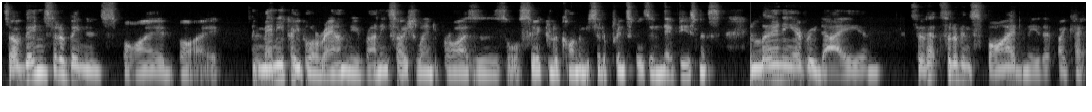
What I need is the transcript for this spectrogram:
So I've then sort of been inspired by many people around me running social enterprises or circular economy sort of principles in their business, learning every day. And so that sort of inspired me that, okay,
